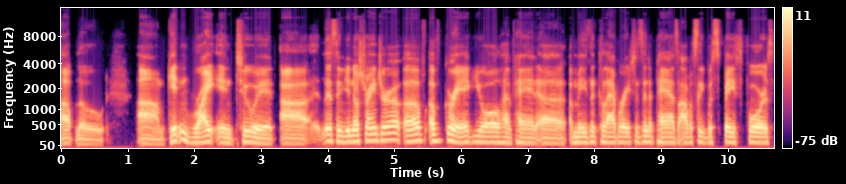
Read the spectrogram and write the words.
Upload. Um, getting right into it. Uh, listen, you're no stranger of of Greg. You all have had uh amazing collaborations in the past, obviously with Space Force.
